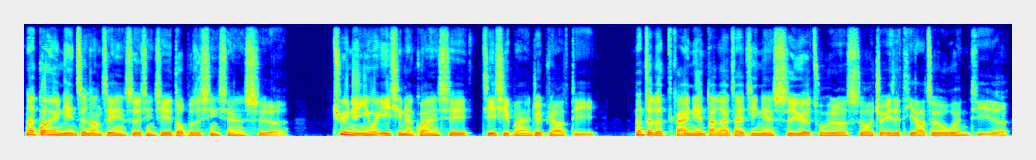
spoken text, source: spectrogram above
那关于年成长这件事情，其实都不是新鲜的事了。去年因为疫情的关系，基期本来就比较低。那这个概念大概在今年四月左右的时候就一直提到这个问题了，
